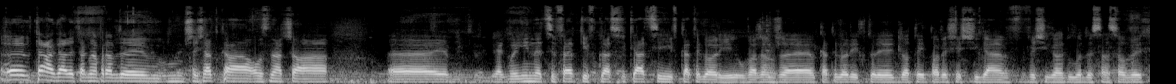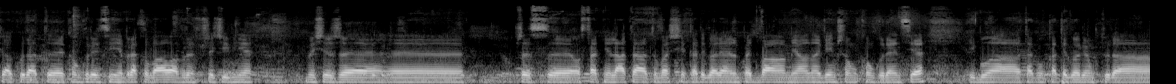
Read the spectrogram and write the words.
E, tak, ale tak naprawdę mm, przesiadka oznacza e, jakby inne cyferki w klasyfikacji i w kategorii. Uważam, że w kategorii, w której do tej pory się ścigałem w wyścigach długodystansowych, akurat e, konkurencji nie brakowało, a wręcz przeciwnie. Myślę, że e, przez e, ostatnie lata to właśnie kategoria LMP2 miała największą konkurencję i była taką kategorią, która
